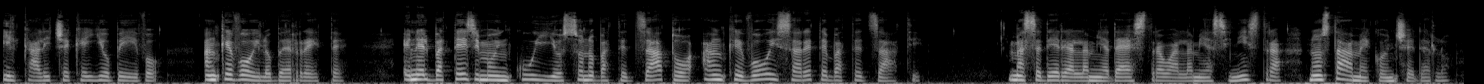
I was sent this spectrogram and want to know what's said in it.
Il calice che io bevo, anche voi lo berrete, e nel battesimo in cui io sono battezzato, anche voi sarete battezzati. Ma sedere alla mia destra o alla mia sinistra non sta a me concederlo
